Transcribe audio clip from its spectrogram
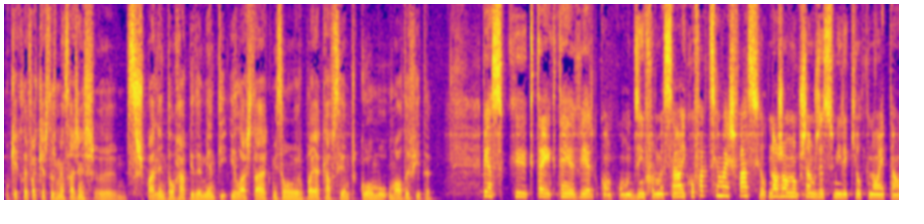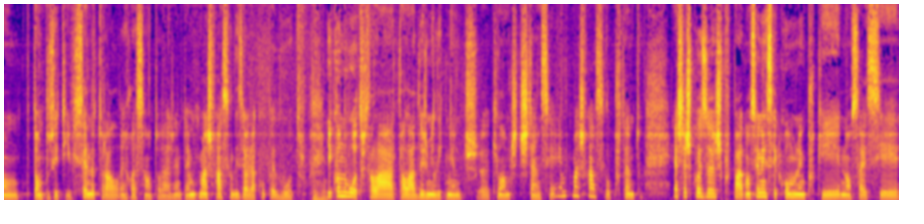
o que é que leva a que estas mensagens uh, se espalhem tão rapidamente e, e, lá está, a Comissão Europeia acabe sempre como o mal da fita? Penso que, que, tem, que tem a ver com, com desinformação e com o facto de ser mais fácil. Nós não, não gostamos de assumir aquilo que não é tão, tão positivo. Isso é natural em relação a toda a gente. É muito mais fácil dizer, olha, a culpa é do outro. Uhum. E quando o outro está lá, está lá a 2.500 km de distância, é muito mais fácil. Portanto, estas coisas propagam-se. Eu nem sei como nem porquê. Não sei se é,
